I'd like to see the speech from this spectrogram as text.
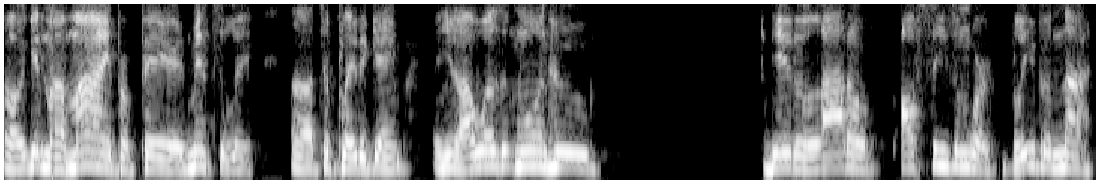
uh, getting my mind prepared mentally uh, to play the game. And you know, I wasn't one who did a lot of off-season work. Believe it or not,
